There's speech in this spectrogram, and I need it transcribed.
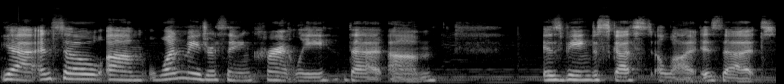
Yeah, and so um, one major thing currently that um, is being discussed a lot is that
